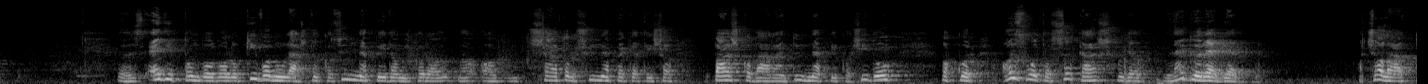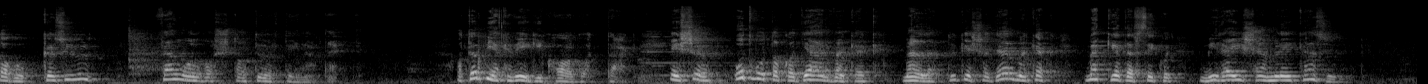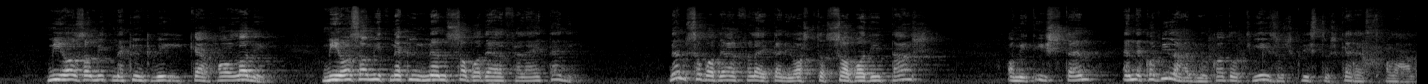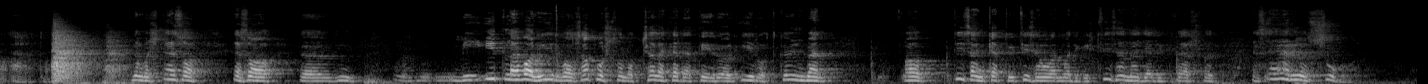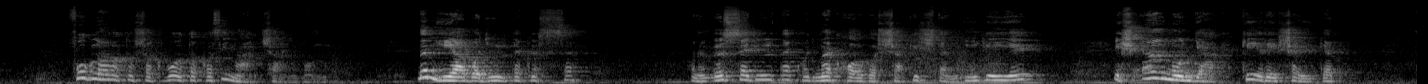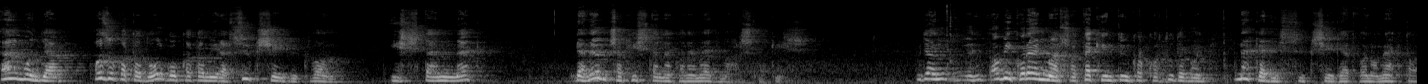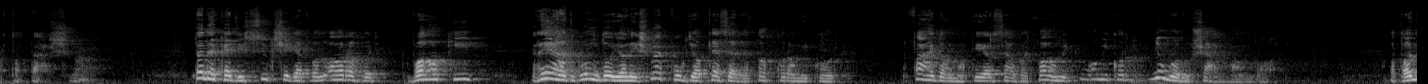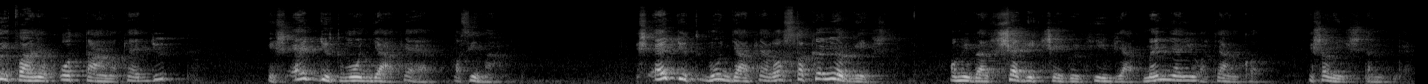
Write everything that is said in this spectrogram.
az Egyiptomból való kivonulásnak az ünnepét, amikor a, a, a sátoros ünnepeket és a páskabárányt ünneplik a zsidók, akkor az volt a szokás, hogy a legöregebb a családtagok közül felolvasta a történetet. A többiek végighallgatták. És ott voltak a gyermekek mellettük, és a gyermekek megkérdezték, hogy mire is emlékezünk. Mi az, amit nekünk végig kell hallani? Mi az, amit nekünk nem szabad elfelejteni? Nem szabad elfelejteni azt a szabadítást, amit Isten ennek a világnak adott Jézus Krisztus kereszthalála által. Na most ez a, ez a mi itt le van írva az apostolok cselekedetéről írott könyvben, a 12., 13. és 14. versben, ez erről szól foglalatosak voltak az imádságban. Nem hiába gyűltek össze, hanem összegyűltek, hogy meghallgassák Isten igéjét, és elmondják kéréseiket, elmondják azokat a dolgokat, amire szükségük van Istennek, de nem csak Istennek, hanem egymásnak is. Ugyan, amikor egymásra tekintünk, akkor tudom, hogy neked is szükséged van a megtartatásra. De neked is szükséged van arra, hogy valaki reát gondoljon és megfogja a kezedet akkor, amikor fájdalmat érzel, vagy valami, amikor nyomorúságban vagy. A tanítványok ott állnak együtt, és együtt mondják el az imát. És együtt mondják el azt a könyörgést, amivel segítségül hívják mennyei atyánkat és a mi Istenünket.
